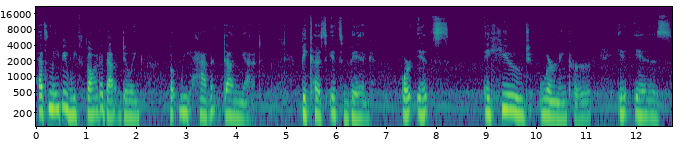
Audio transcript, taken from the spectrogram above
have maybe we thought about doing but we haven't done yet because it's big or it's a huge learning curve. It is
